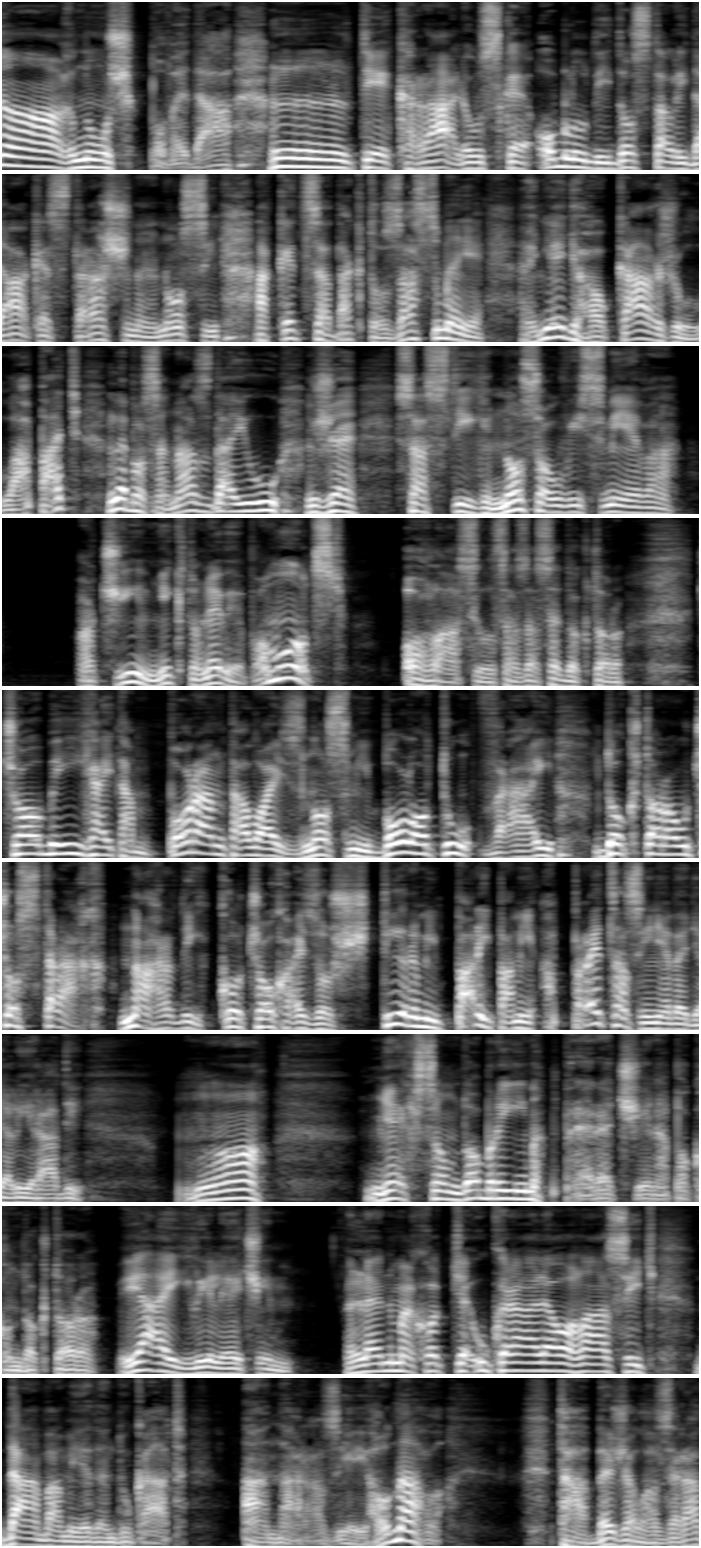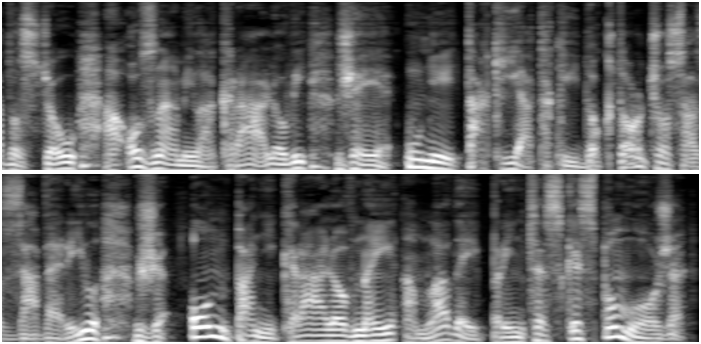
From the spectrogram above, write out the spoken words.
Ach, nuž, povedá, tie kráľovské obludy dostali dáke strašné nosy a keď sa takto zasmeje, hneď ho kážu lapať, lebo sa nazdajú, že sa z tých nosov vysmieva. A čím nikto nevie pomôcť? Ohlásil sa zase doktor. Čo by ich aj tam porantalo aj s nosmi, bolo tu vraj doktorov čo strach. Na hrdých kočoch aj so štyrmi paripami a predsa si nevedeli rady. No, nech som dobrým, prerečie napokon doktor. Ja ich vyliečím. Len ma chodte u kráľa ohlásiť, dám vám jeden dukát. A naraz jej ho dal. Tá bežala s radosťou a oznámila kráľovi, že je u nej taký a taký doktor, čo sa zaveril, že on pani kráľovnej a mladej princeske spomôže.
